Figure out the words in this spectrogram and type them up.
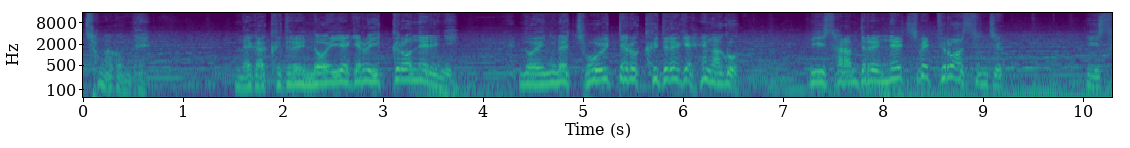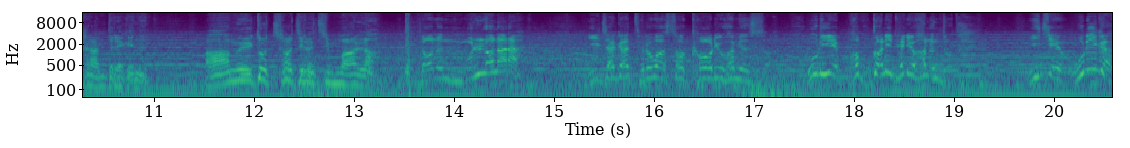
청하건대 내가 그들을 너희에게로 이끌어내리니 너희 눈에 좋을 대로 그들에게 행하고 이 사람들을 내 집에 들어왔은즉 이 사람들에게는 아무 일도 저지르지 말라 너는 물러나라. 이자가 들어와서 거류하면서 우리의 법관이 되려 하는도다. 이제 우리가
